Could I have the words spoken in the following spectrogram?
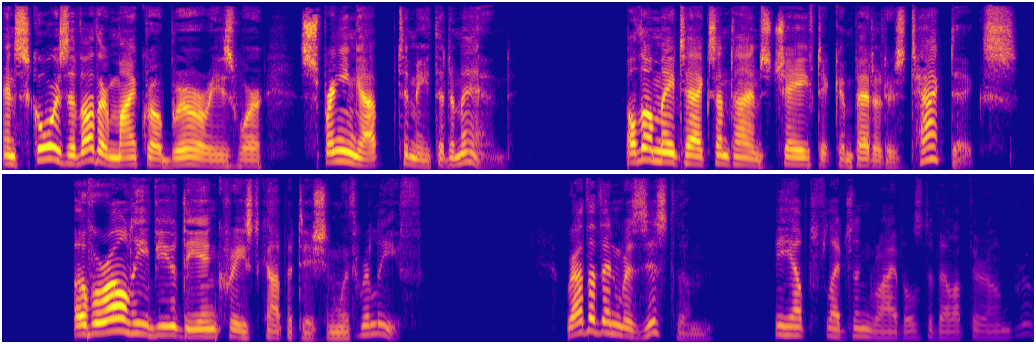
and scores of other microbreweries were springing up to meet the demand. Although Maytag sometimes chafed at competitors' tactics, overall he viewed the increased competition with relief. Rather than resist them, he helped fledgling rivals develop their own brewing.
